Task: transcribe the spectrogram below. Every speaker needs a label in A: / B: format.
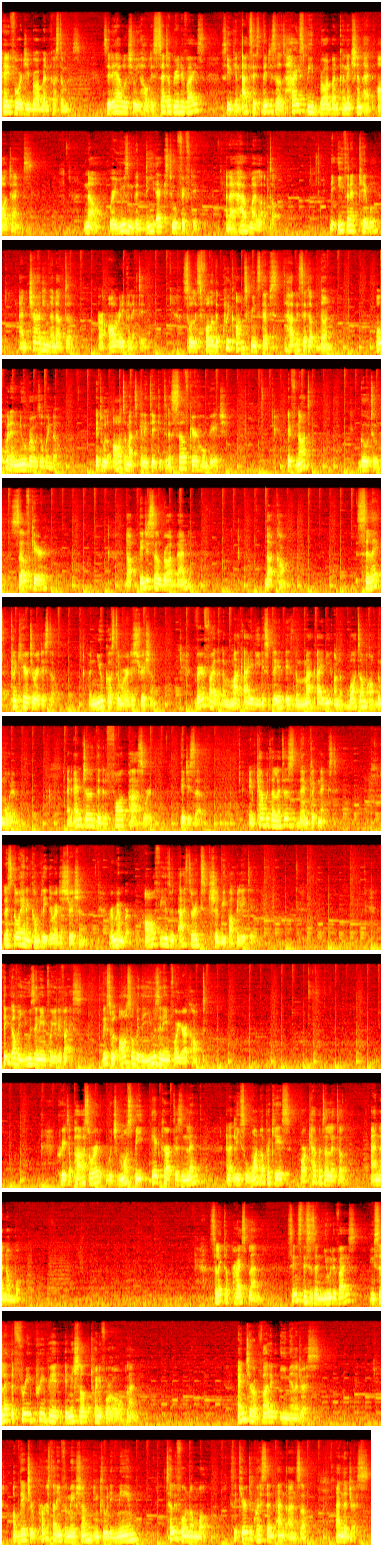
A: Hey 4G broadband customers. Today I will show you how to set up your device so you can access Digicel's high-speed broadband connection at all times. Now, we're using the DX250 and I have my laptop. The Ethernet cable and charging adapter are already connected. So let's follow the quick on-screen steps to have the setup done. Open a new browser window. It will automatically take you to the self-care homepage. If not, go to selfcare.digicelbroadband.com. Select click here to register a new customer registration. Verify that the MAC ID displayed is the MAC ID on the bottom of the modem and enter the default password, Digicel. In capital letters, then click next. Let's go ahead and complete the registration. Remember, all fields with asterisks should be populated. Think of a username for your device. This will also be the username for your account. Create a password which must be 8 characters in length and at least one uppercase or capital letter and a number. Select a price plan. Since this is a new device, you select the free prepaid initial 24 hour plan. Enter a valid email address. Update your personal information including name, telephone number, security question and answer, and address.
